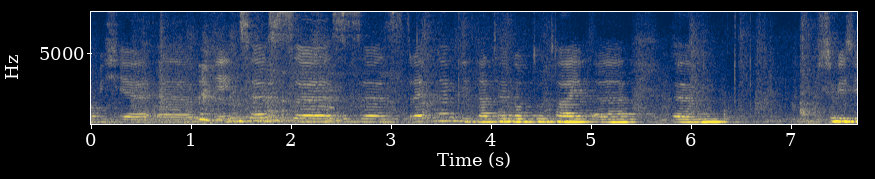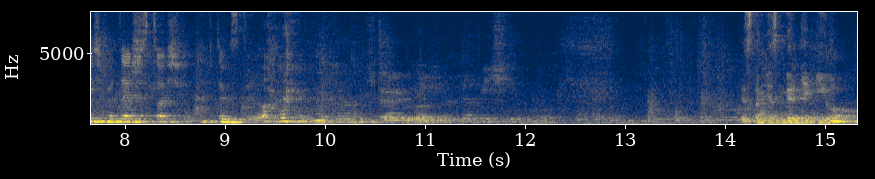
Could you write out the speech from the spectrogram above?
robi się wieńce z, z, z drewnem i dlatego tutaj em, przywieźliśmy też coś w tym stylu. Jest nam niezmiernie miło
